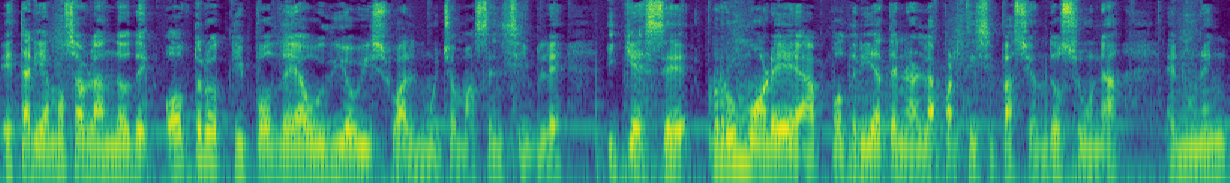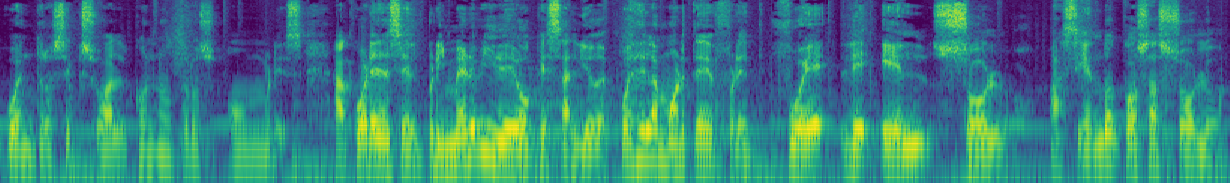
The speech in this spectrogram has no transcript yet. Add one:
estaríamos hablando de otro tipo de audiovisual mucho más sensible y que se rumorea podría tener la participación de Osuna en un encuentro sexual con otros hombres. Acuérdense, el primer video que salió después de la muerte de Fred fue de él solo, haciendo cosas solo.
